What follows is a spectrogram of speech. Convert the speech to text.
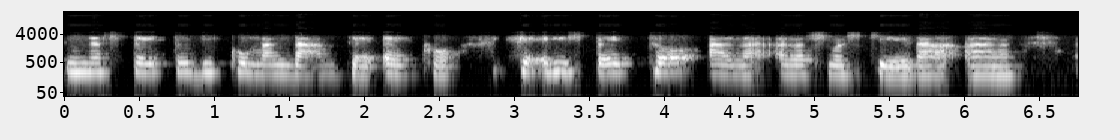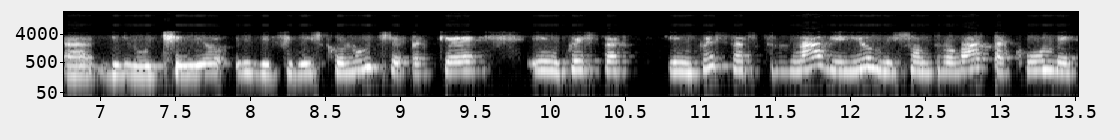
un, aspetto di comandante, ecco, rispetto alla, alla sua schiera uh, uh, di luce. Io li definisco luce perché in questa in questa astronave io mi sono trovata come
